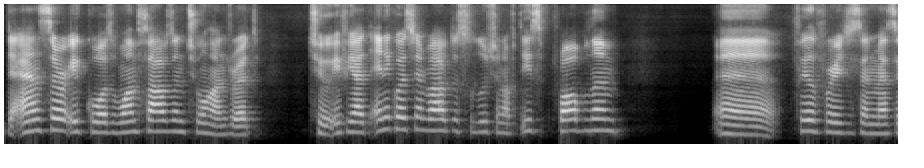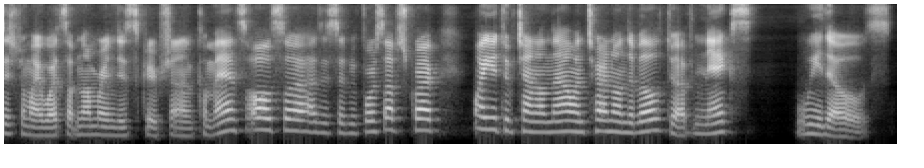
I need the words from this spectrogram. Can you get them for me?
the answer equals 1202 if you had any question about the solution of this problem uh, feel free to send message to my whatsapp number in description and comments. Also as i said before subscribe my youtube channel now and turn on the bell to have next videos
